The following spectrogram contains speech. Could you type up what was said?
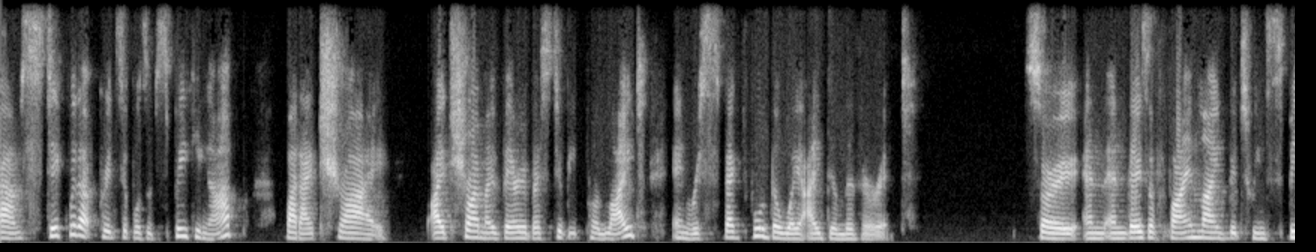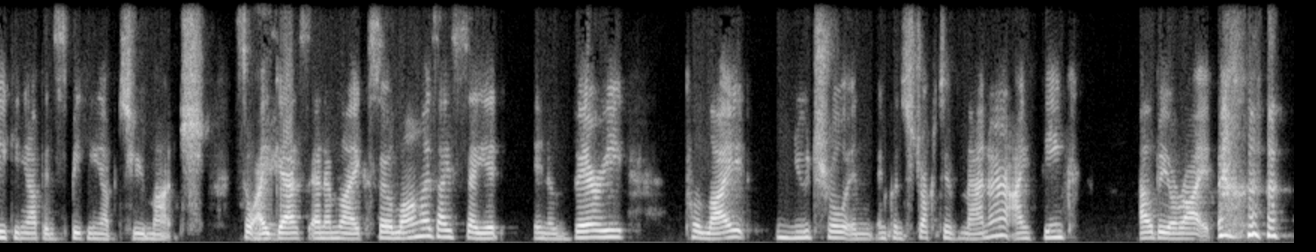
um, stick with that principles of speaking up, but I try I try my very best to be polite and respectful the way I deliver it. So, and and there's a fine line between speaking up and speaking up too much. So right. I guess, and I'm like, so long as I say it in a very polite, neutral, and, and constructive manner, I think I'll be all right.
